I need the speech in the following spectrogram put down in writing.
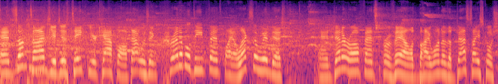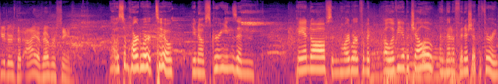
And sometimes you just take your cap off. That was incredible defense by Alexa Windish. And better offense prevailed by one of the best high school shooters that I have ever seen. That was some hard work, too. You know, screens and handoffs and hard work from Olivia Bacella, and then a finish at the three.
